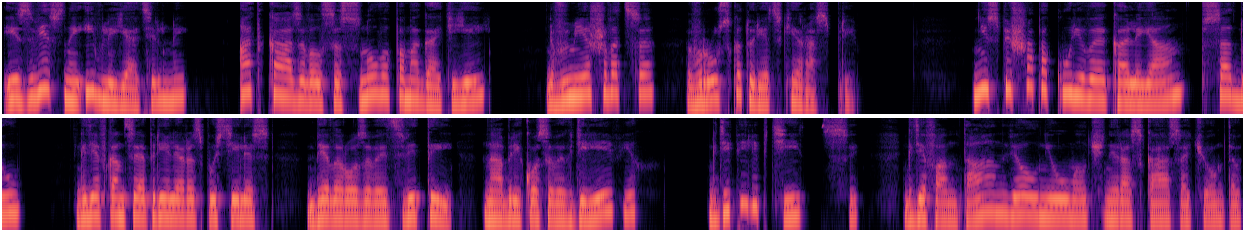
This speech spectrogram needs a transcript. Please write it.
известный и влиятельный, отказывался снова помогать ей вмешиваться в русско-турецкие распри. Не спеша покуривая кальян в саду, где в конце апреля распустились бело-розовые цветы на абрикосовых деревьях, где пели птицы, где фонтан вел неумолчный рассказ о чем-то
